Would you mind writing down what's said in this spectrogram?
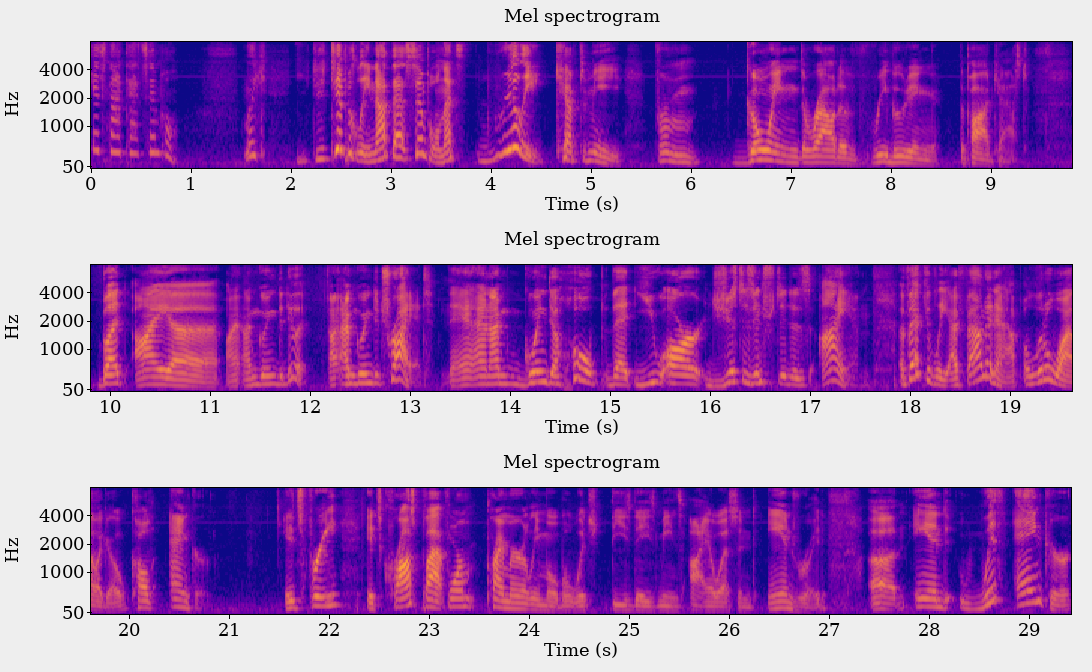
it's not that simple. Like typically not that simple, and that's really kept me from going the route of rebooting the podcast but I, uh, I am going to do it. I, I'm going to try it, and I'm going to hope that you are just as interested as I am. Effectively, I found an app a little while ago called Anchor. It's free. It's cross-platform, primarily mobile, which these days means iOS and Android. Uh, and with Anchor,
